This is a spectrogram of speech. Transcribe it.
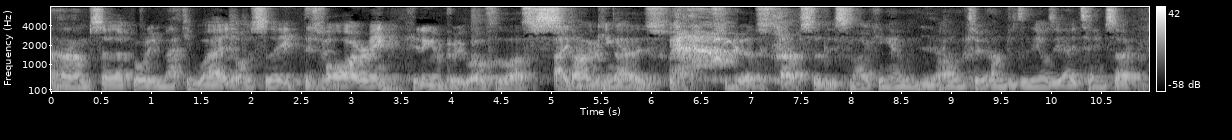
Um, so they brought in Matthew Wade, obviously, He's firing, hitting him pretty well for the last eight hundred Smoking him. days. suggest. absolutely smoking him. Yeah. Um, 200s in the Aussie A team. So,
